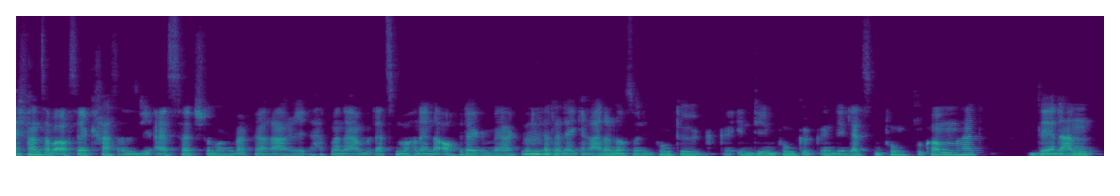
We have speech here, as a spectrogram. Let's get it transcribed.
Ich fand es aber auch sehr krass. Also die Eiszeitstimmung bei Ferrari hat man ja am letzten Wochenende auch wieder gemerkt. Mit mhm. Vettel, der gerade noch so die Punkte in den Punkt, in den letzten Punkt bekommen hat, der dann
